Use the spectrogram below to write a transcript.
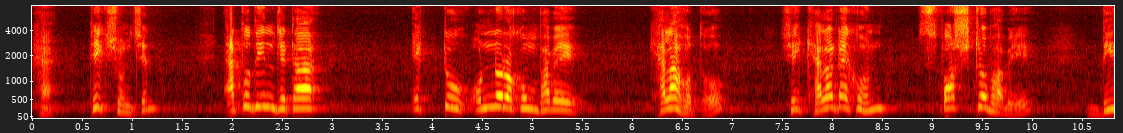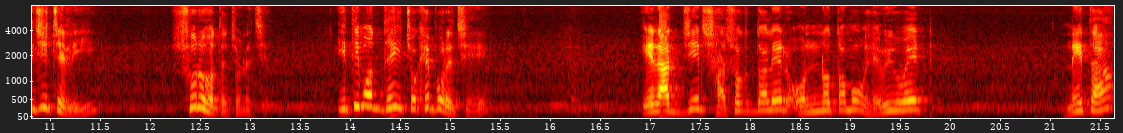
হ্যাঁ ঠিক শুনছেন। এতদিন যেটা একটু অন্যরকমভাবে খেলা হতো, সেই খেলাটা এখন স্পষ্টভাবে ডিজিটালি শুরু হতে চলেছে। ইতিমধ্যেই চোখে পড়েছে এ রাজ্যের শাসক দলের অন্যতম হেভিওয়েট নেতা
